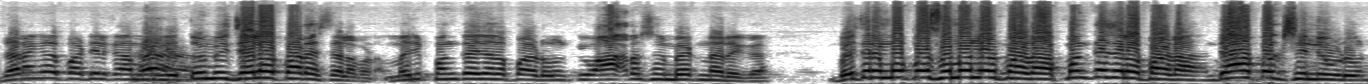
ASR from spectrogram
जरांगे पाटील का म्हणले तुम्ही ज्याला पाडायचं त्याला पाडा. म्हणजे पंकजाला पाडून किंवा आरक्षण भेटणार आहे का? बजरंग बाप्पा सोनाला पाडा पंकजाला पाडा. द्या अपक्ष निवडून.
